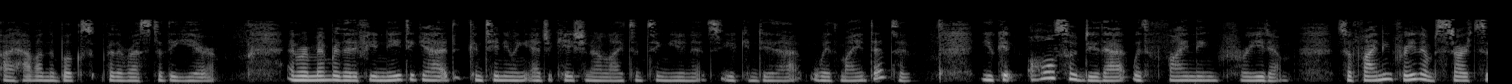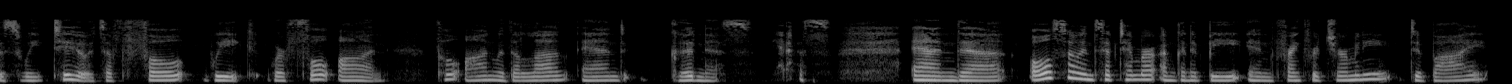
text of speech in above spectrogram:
I have on the books for the rest of the year. And remember that if you need to get continuing education or licensing units, you can do that with my intensive. You can also do that with Finding Freedom. So Finding Freedom starts this week too. It's a full week. We're full on, full on with the love and goodness. Yes. And, uh, also in September, I'm going to be in Frankfurt, Germany, Dubai,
